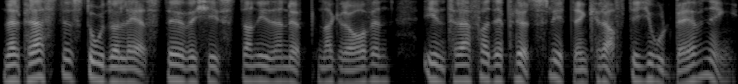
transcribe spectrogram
När prästen stod och läste över kistan i den öppna graven inträffade plötsligt en kraftig jordbävning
